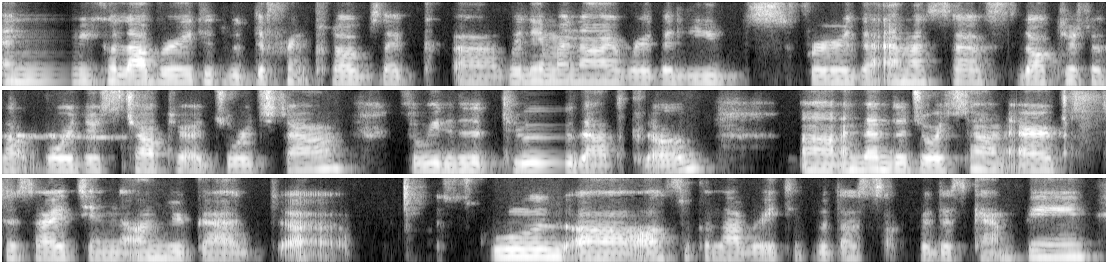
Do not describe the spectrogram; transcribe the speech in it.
And we collaborated with different clubs. Like uh, William and I were the leads for the MSF Doctors Without Borders chapter at Georgetown. So we did it through that club. Uh, and then the Georgetown Arab Society and the undergrad uh, school uh, also collaborated with us for this campaign.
